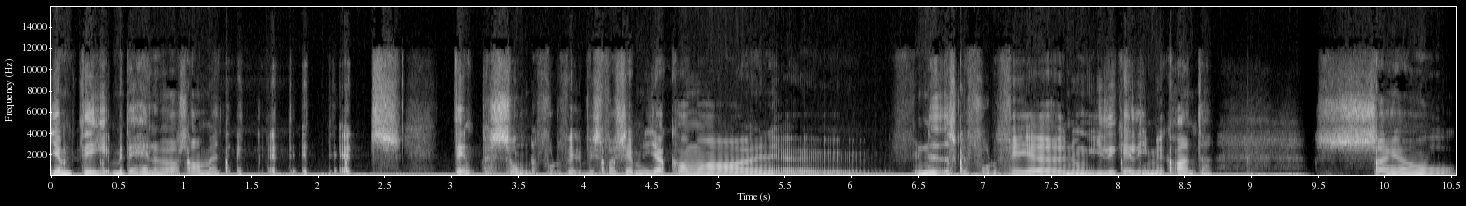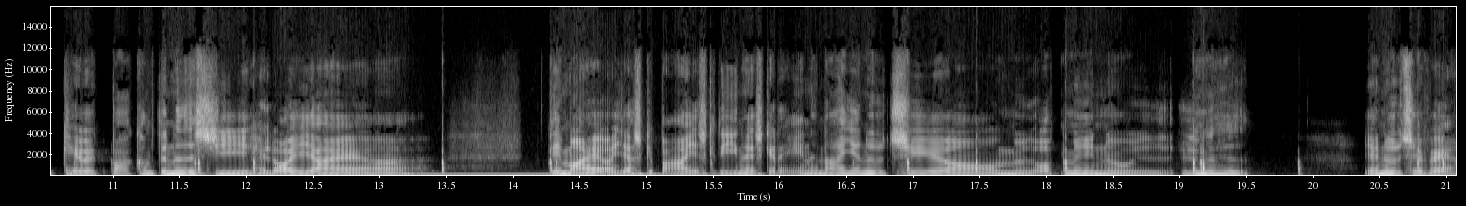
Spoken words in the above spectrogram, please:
jamen det, men det handler jo også om, at, at, at, at, at den person, der fotograferer, hvis for eksempel jeg kommer øh, ned og skal fotografere nogle illegale immigranter, så jeg jo, kan jeg jo ikke bare komme derned og sige, halløj, jeg er, det er mig, og jeg skal bare, jeg skal det ene, og jeg skal det andet. Nej, jeg er nødt til at møde op med noget ydmyghed. Jeg er nødt til at være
